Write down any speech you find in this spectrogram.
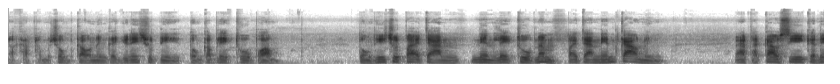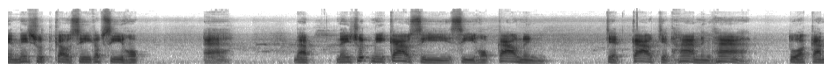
นะครับท่านผู้ชมเก้าหนึ่งก็อยู่ในชุดนี้ตรงกับเลขทูปพร้อม ตรงที่ชุดพระอาจารย์เน้นเลขทูปนั่นพระอาจารย์เน้นเก้าหนึ่ง นะครับถ้าเก้าซีก็เน้นในชุดเก้าซีกับซีหกอ่านะครับในชุดมีเก้าสี่สี่หกเก้าหนึ่งเจ็ดเก้าเจ็ดห้าหนึ่งห้าตัวกัน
